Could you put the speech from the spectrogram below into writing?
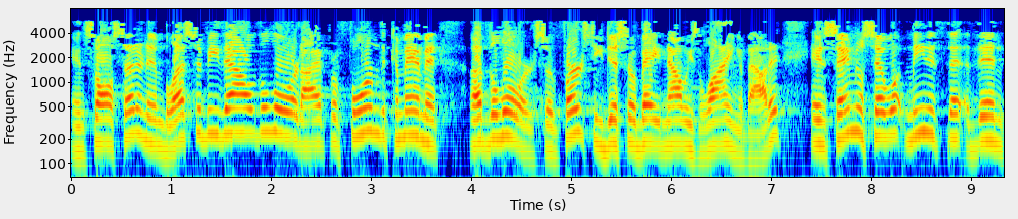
and Saul said unto him, Blessed be thou of the Lord, I have performed the commandment of the Lord. So first he disobeyed, now he's lying about it. And Samuel said, What meaneth then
